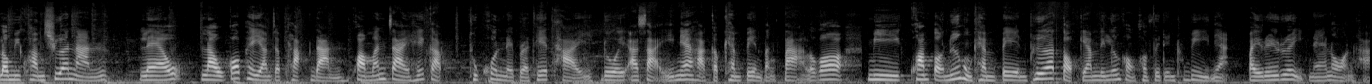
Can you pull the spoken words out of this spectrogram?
เรามีความเชื่อนั้น แล้วเราก็พยายามจะผลักดันความมั่นใจให้กับทุกคนในประเทศไทย โดยอาศัยเนี่ยค่ะกับแคมเปญต่างๆ แล้วก็มีความต่อเนื่องของแคมเปญเพื่อตอกย้ำในเรื่องของ confident to be เนี่ยไปเรื่อยๆ อีกแน่นอนค่ะ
